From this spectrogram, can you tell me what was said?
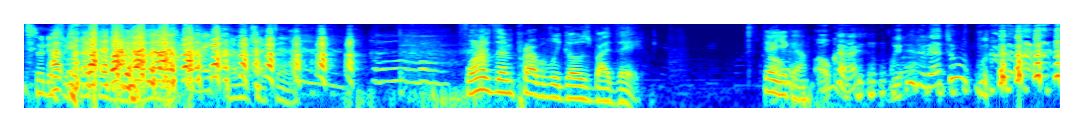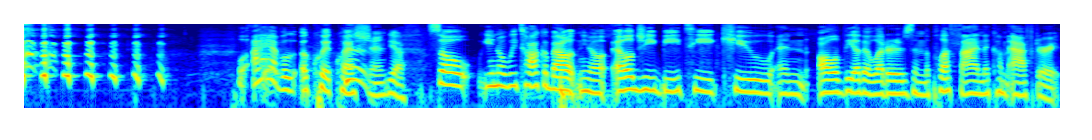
So disrespectful. never checked in. One of them probably goes by they. There you oh, go. Okay, we can do that too. Well, I have a, a quick question. Yes. So, you know, we talk about, you know, LGBTQ and all of the other letters and the plus sign that come after it.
